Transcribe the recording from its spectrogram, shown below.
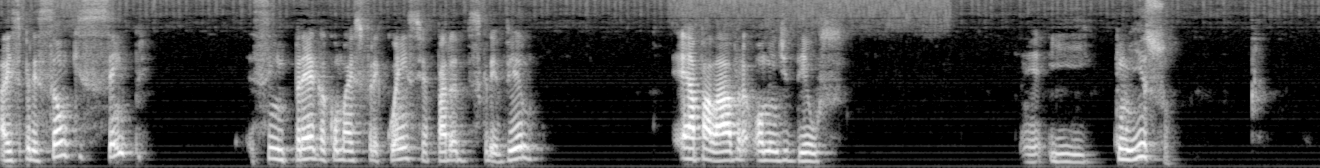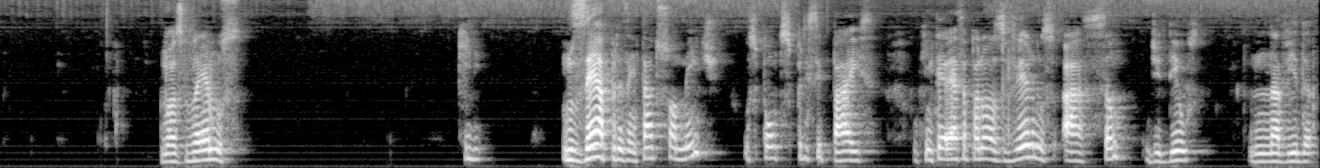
a expressão que sempre se emprega com mais frequência para descrevê-lo é a palavra homem de Deus. E, e com isso, nós vemos que nos é apresentado somente os pontos principais, o que interessa para nós vermos a ação de Deus na vida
